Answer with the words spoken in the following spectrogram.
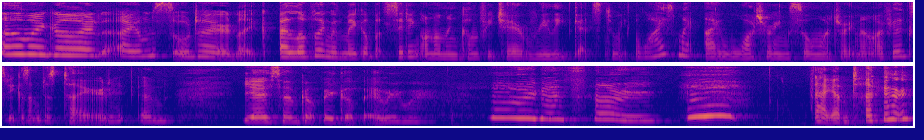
Oh my god, I am so tired. Like, I love playing with makeup, but sitting on an uncomfy chair really gets to me. Why is my eye watering so much right now? I feel like it's because I'm just tired. And yes, I've got makeup everywhere. God, sorry. I am tired.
